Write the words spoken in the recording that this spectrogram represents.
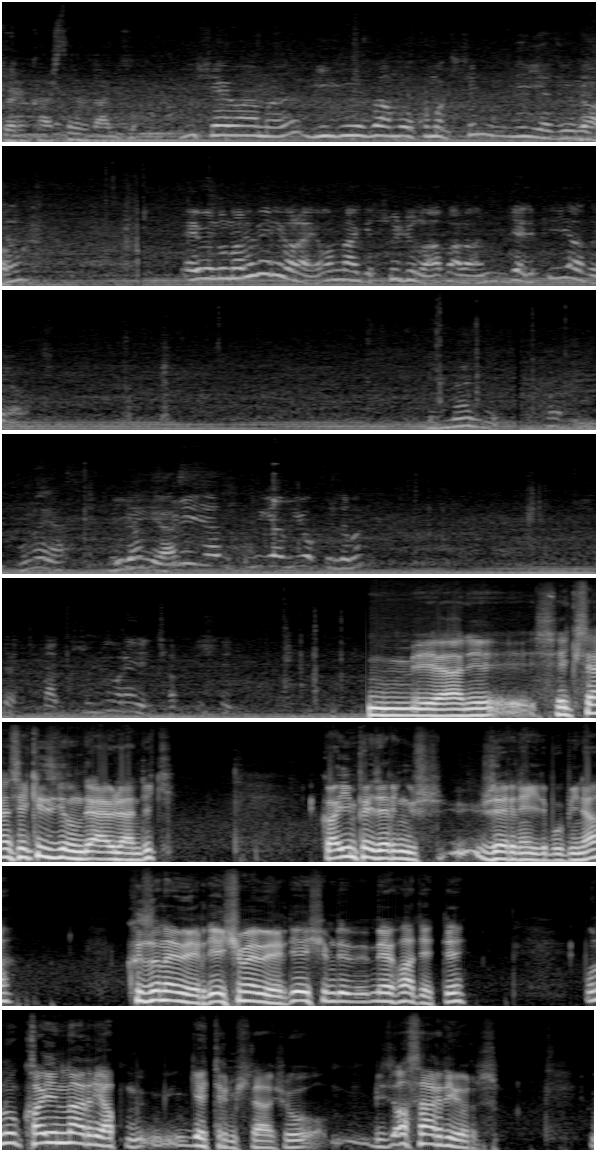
Gölün karşı tarafı daha güzel. Bir şey var mı? Bilginiz var mı okumak için ne yazıyor Yok. mesela? Evi numara veriyorlar. Onlar ki suculuğa falan gelip yazıyorlar. Bilmez mi? Bu ne ya? Bir yazı, bir yazı, bir yazı yok burada bak. İşte bak sucu oraya çarpmış. Yani 88 yılında evlendik. Kayınpederin üzerineydi bu bina. Kızına verdi, eşime verdi. Eşim de vefat etti. Bunu kayınlar yap getirmişler şu. Biz asar diyoruz.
